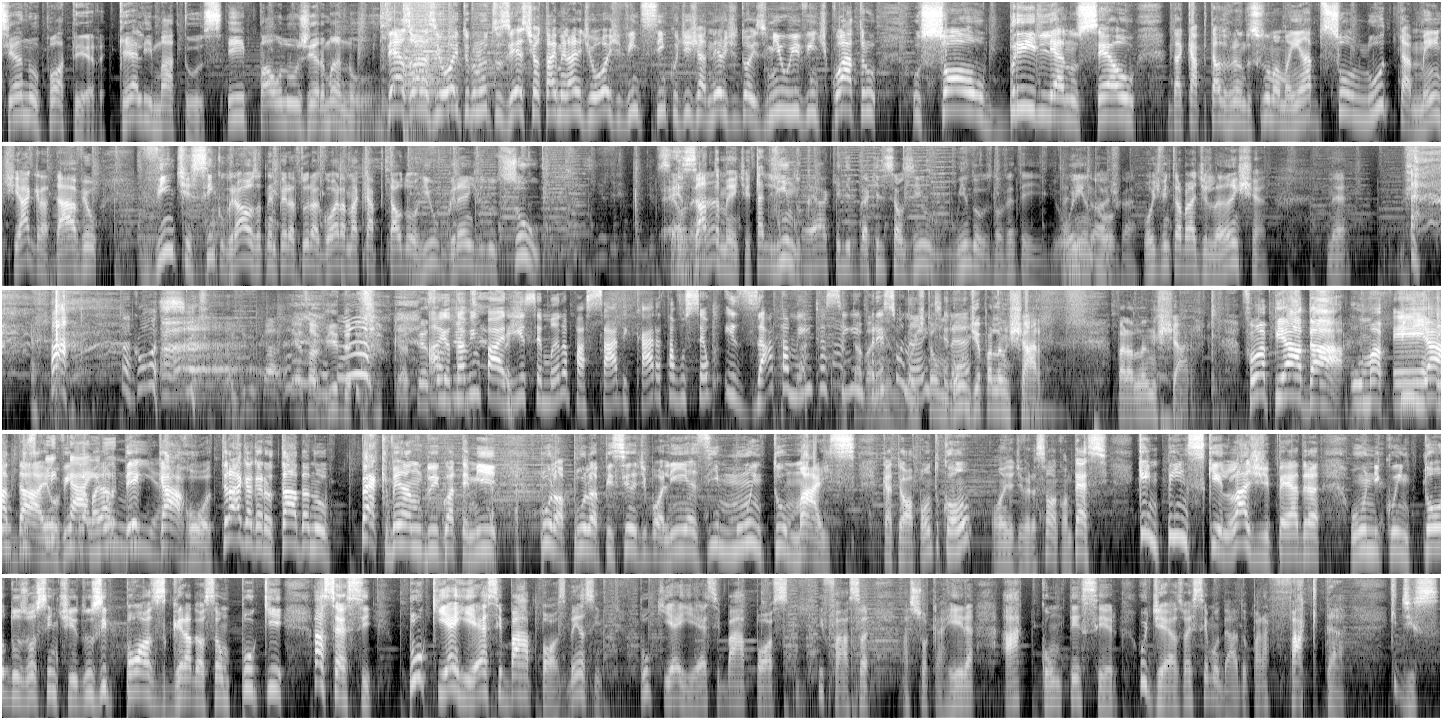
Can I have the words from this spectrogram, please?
Luciano Potter, Kelly Matos e Paulo Germano. 10 horas e 8 minutos, este é o timeline de hoje, 25 de janeiro de 2024. O sol brilha no céu da capital do Rio Grande do Sul numa manhã absolutamente agradável. 25 graus a temperatura agora na capital do Rio Grande do Sul. Céu, Exatamente, ele tá lindo. Né? É aquele, aquele céuzinho Windows 98, tá lindo. Acho, é. Hoje vim trabalhar de lancha, né? Como assim? Imagina o cara ter essa vida. Ter essa ah, eu tava em Paris semana passada e, cara, tava o céu exatamente assim, tava impressionante. Hoje tá um né? bom dia para lanchar. Para lanchar. Foi uma piada! Uma é, piada! eu vim trabalhar de carro. Traga a garotada no Pac-Man do Iguatemi, pula-pula, piscina de bolinhas e muito mais. KTO.com, onde a diversão acontece. Kempinski Laje de Pedra, único em todos os sentidos. E pós-graduação PUC, acesse PUC-RS barra pós, bem assim. PUC-RS barra pós e faça a sua carreira acontecer. O jazz vai ser mudado para Facta, que diz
